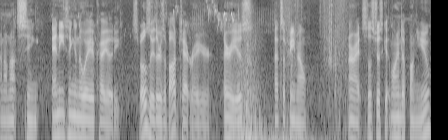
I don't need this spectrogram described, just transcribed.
And I'm not seeing anything in the way of coyote. Supposedly there's a bobcat right here. There he is. That's a female. Alright, so let's just get lined up on you.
